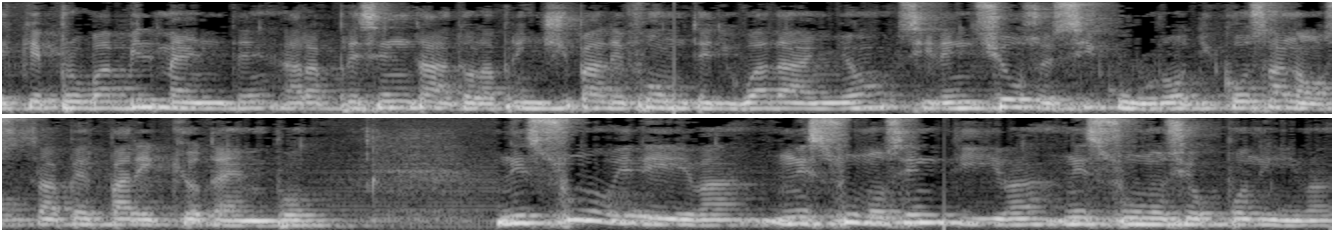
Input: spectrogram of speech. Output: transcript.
e che probabilmente ha rappresentato la principale fonte di guadagno silenzioso e sicuro di Cosa Nostra per parecchio tempo. Nessuno vedeva, nessuno sentiva, nessuno si opponeva.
